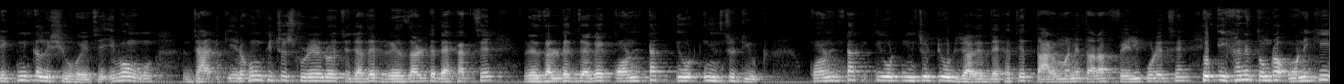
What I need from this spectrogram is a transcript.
টেকনিক্যাল ইস্যু হয়েছে এবং যা, এরকম কিছু স্টুডেন্ট রয়েছে যাদের রেজাল্টে দেখাচ্ছে রেজাল্টের জায়গায় contact your institute contact your institute যাদের দেখাচ্ছে, তার মানে তারা ফেল করেছে। তো এখানে তোমরা অনেকেই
